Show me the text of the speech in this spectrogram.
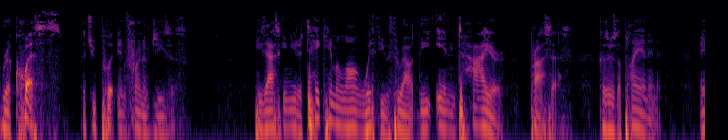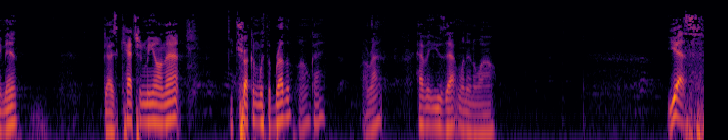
requests that you put in front of Jesus. He's asking you to take him along with you throughout the entire process because there's a plan in it. Amen. You guys catching me on that? You trucking with the brother? Okay. All right. Haven't used that one in a while. Yes,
